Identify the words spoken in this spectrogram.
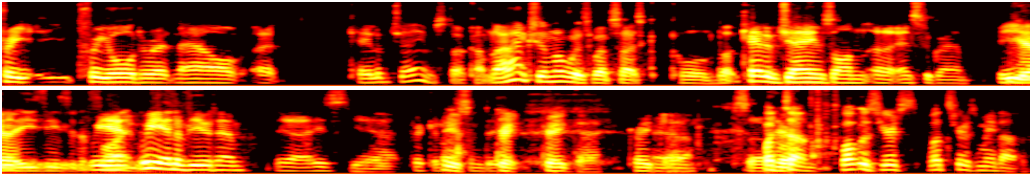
Pre pre order it now at CalebJames.com. I actually don't know what his website's called, but Caleb James on uh, Instagram. He- Yeah, he's easy to we, find. We interviewed him. Yeah, he's yeah, freaking he's awesome dude. great, great guy, great guy. Yeah. So What um, what was yours? What's yours made out of?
